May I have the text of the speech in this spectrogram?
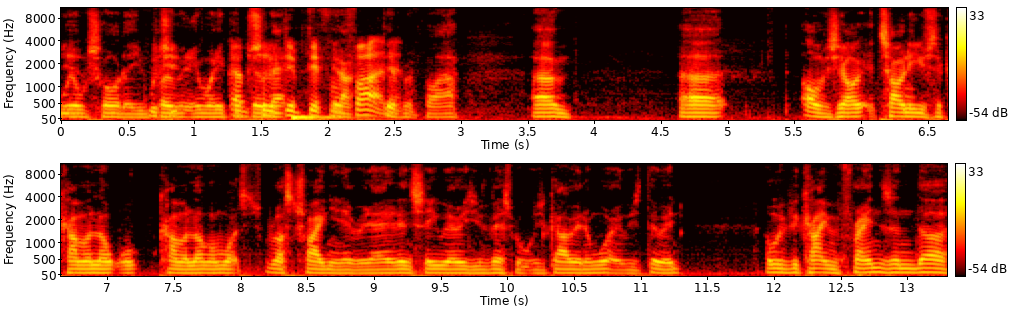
Will saw the improvement in when he could do that. diff- different you know, fighter then. Different fighter. Um, uh, obviously, I, Tony used to come along, come along and watch Ross training every day, and see where his investment was going and what he was doing, and we became friends. And uh,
